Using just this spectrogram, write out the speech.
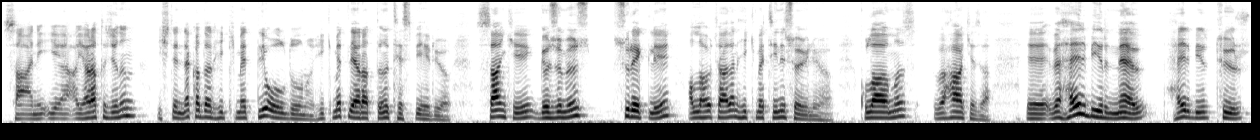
Sani, yaratıcının işte ne kadar hikmetli olduğunu, hikmetle yarattığını tesbih ediyor. Sanki gözümüz sürekli Allahü Teala'nın hikmetini söylüyor. Kulağımız ve hakeza. E, ve her bir nev, her bir tür,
